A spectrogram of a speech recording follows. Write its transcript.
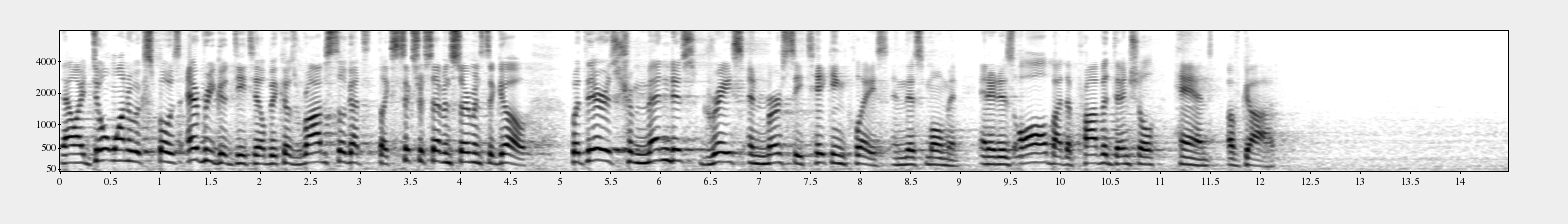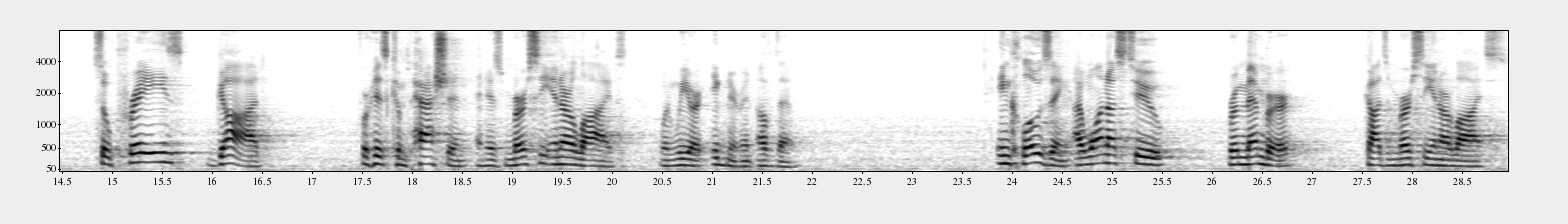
Now, I don't want to expose every good detail because Rob's still got like six or seven sermons to go, but there is tremendous grace and mercy taking place in this moment, and it is all by the providential hand of God. So praise God for his compassion and his mercy in our lives when we are ignorant of them. In closing, I want us to remember God's mercy in our lives.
